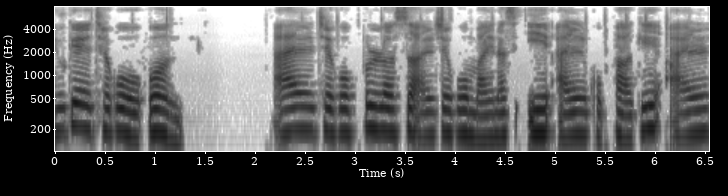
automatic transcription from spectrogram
6의 제곱은 r제곱 플러스 r제곱 마이너스 2r 곱하기 r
